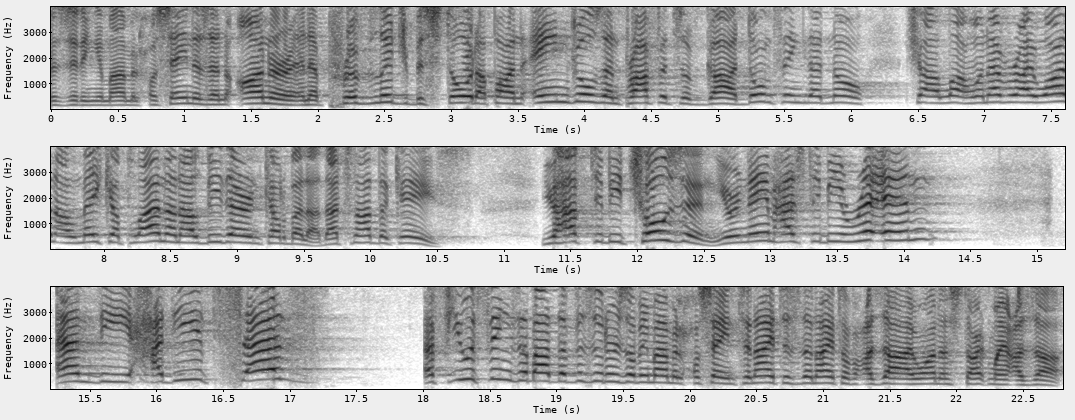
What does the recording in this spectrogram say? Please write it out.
Visiting Imam al Hussein is an honor and a privilege bestowed upon angels and prophets of God. Don't think that, no, inshallah, whenever I want, I'll make a plan and I'll be there in Karbala. That's not the case. You have to be chosen, your name has to be written. And the hadith says a few things about the visitors of Imam al Hussein. Tonight is the night of Aza. I want to start my Aza.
